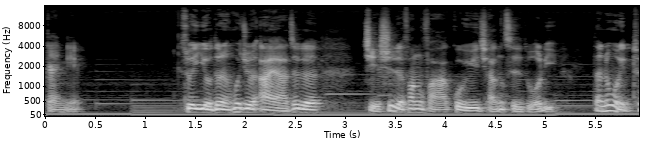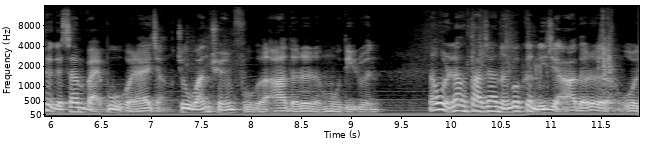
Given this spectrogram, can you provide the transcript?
概念。所以有的人会觉得，哎呀，这个解释的方法过于强词夺理。但如果你退个三百步回来讲，就完全符合阿德勒的目的论。那为了让大家能够更理解阿德勒，我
